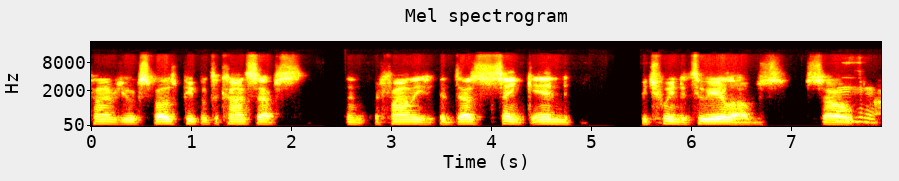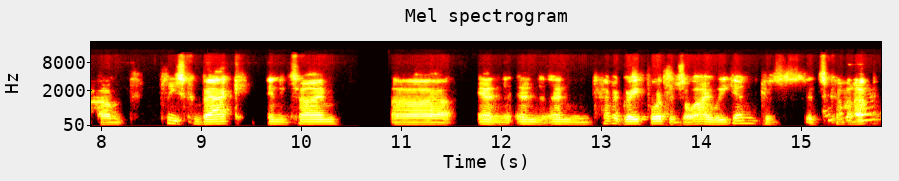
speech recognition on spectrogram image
times you expose people to concepts, and finally it does sink in between the two earlobes. So mm-hmm. um, please come back anytime uh, and and and have a great Fourth of July weekend because it's thank coming you. up.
